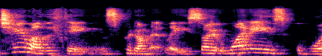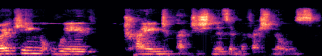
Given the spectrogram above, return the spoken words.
Two other things predominantly. So one is working with trained practitioners and professionals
